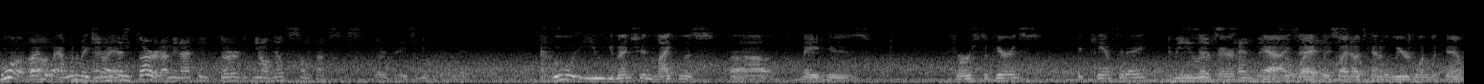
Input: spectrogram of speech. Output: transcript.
Who, by the way, I want to make and, sure I and ask, third. I mean, I think third. You know, he'll sometimes see third base. He can play who you, you mentioned Mikolas uh, made his first appearance at camp today. I mean, he Is lives? 10 minutes Yeah, away, exactly. So I know it's kind of a weird one with him.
